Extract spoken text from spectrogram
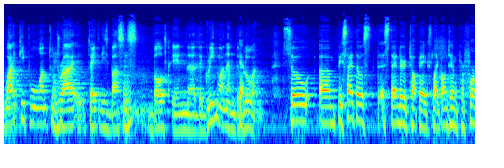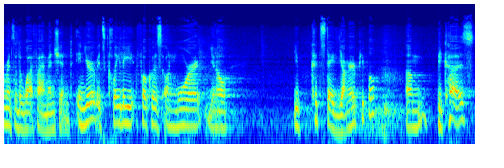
why people want to drive, take these buses both in uh, the green one and the Yeah. blue one? So um, beside those standard topics like on-time performance of the Wi-Fi I mentioned, in Europe it's clearly focused on more, you know, you could state younger people um, because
